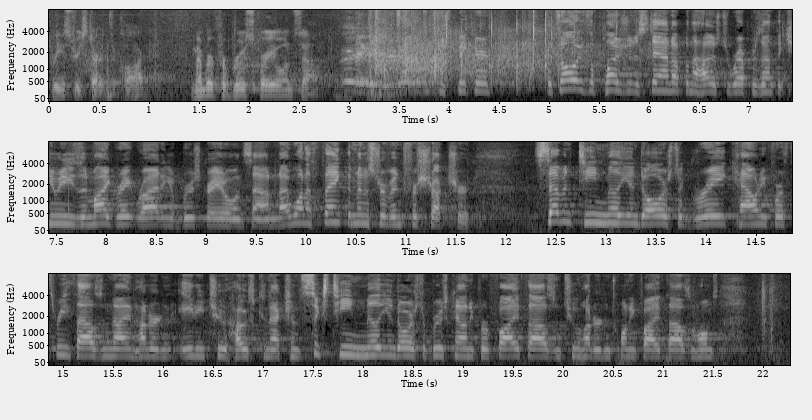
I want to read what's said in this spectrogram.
Please restart the clock. Member for Bruce Grey Owen Sound. Mr. Speaker, it's always a pleasure to stand up in the House to represent the communities in my great riding of Bruce Grey Owen Sound, and I want to thank the Minister of Infrastructure. $17 million to Grey County for 3,982 house connections, $16 million to Bruce County for 5,225,000 homes,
